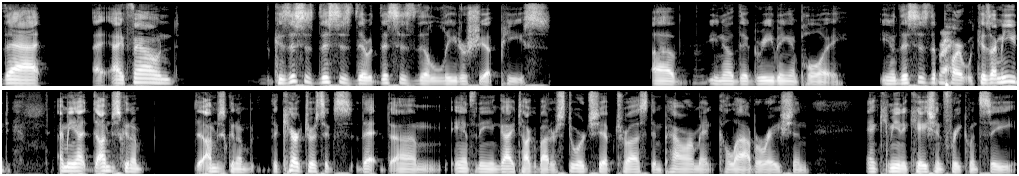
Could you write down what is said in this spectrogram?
that I, I found because this is this is the this is the leadership piece of mm-hmm. you know the grieving employee. You know this is the right. part because I mean I mean I, I'm just gonna I'm just going to the characteristics that um, Anthony and Guy talk about are stewardship, trust, empowerment, collaboration, and communication frequency.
